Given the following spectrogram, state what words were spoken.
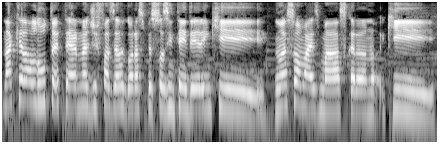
naquela luta eterna de fazer agora as pessoas entenderem que não é só mais máscara, que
